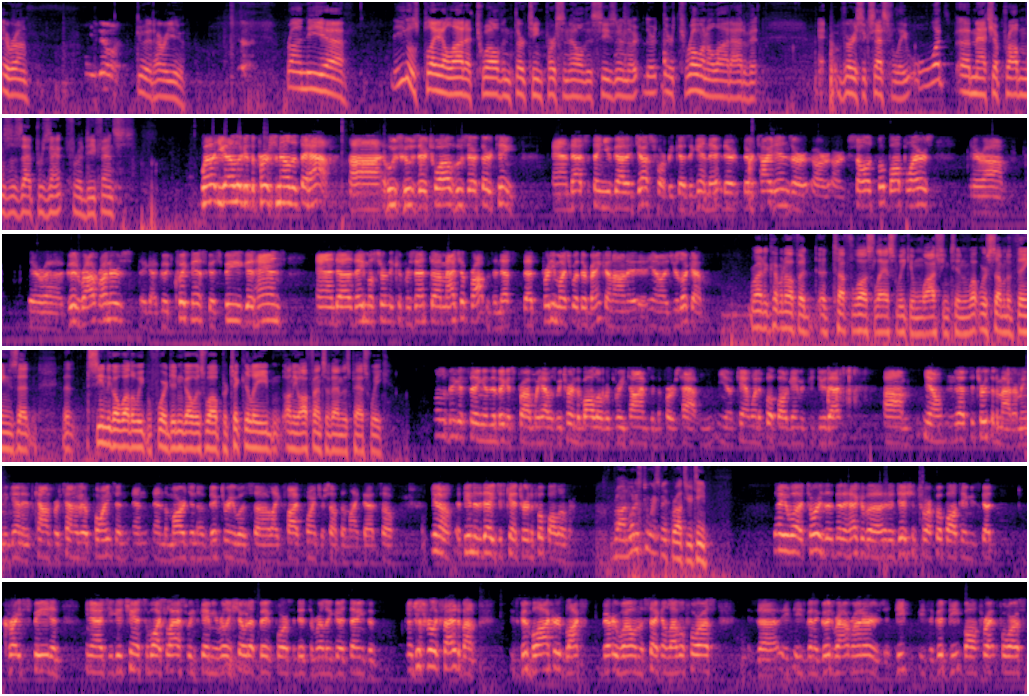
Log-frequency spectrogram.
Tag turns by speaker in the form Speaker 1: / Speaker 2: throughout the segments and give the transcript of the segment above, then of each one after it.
Speaker 1: Hey, Ron.
Speaker 2: How you doing?
Speaker 1: Good. How are you? Ron, the uh, the Eagles play a lot of 12 and 13 personnel this season, and they're they're, they're throwing a lot out of it eh, very successfully. What uh, matchup problems does that present for a defense?
Speaker 2: Well, you got to look at the personnel that they have. Uh, who's who's their 12? Who's their 13? And that's the thing you've got to adjust for because again, their their, their tight ends are, are, are solid football players. They're um, they're uh, good route runners. They got good quickness, good speed, good hands, and uh, they most certainly can present uh, matchup problems. And that's that's pretty much what they're banking on. uh, You know, as you look at them.
Speaker 3: Ryder, coming off a, a tough loss last week in Washington, what were some of the things that that seemed to go well the week before didn't go as well, particularly on the offensive end this past week?
Speaker 2: Well, the biggest thing and the biggest problem we have is we turned the ball over three times in the first half. You know, can't win a football game if you do that. Um, you know, that's the truth of the matter. I mean, again, it's counted for 10 of their points, and, and, and the margin of victory was uh, like five points or something like that. So, you know, at the end of the day, you just can't turn the football over.
Speaker 4: Ron, what has Torrey Smith brought to your team?
Speaker 2: Tell you what, Torrey's been a heck of a, an addition to our football team. He's got great speed, and you know, as you get a chance to watch last week's game, he really showed up big for us and did some really good things. And I'm just really excited about him. He's a good blocker, blocks very well in the second level for us. He's, uh, he's been a good route runner. He's a deep, he's a good deep ball threat for us.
